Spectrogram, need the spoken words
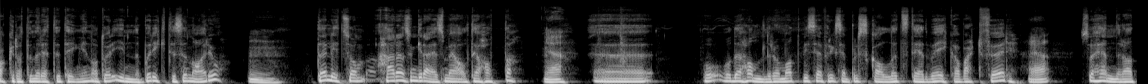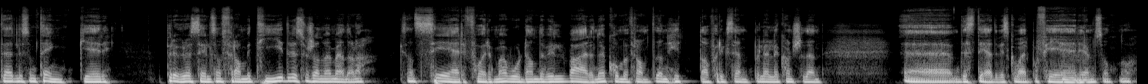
akkurat den rette tingen, at du er inne på riktig scenario? Det er litt som, Her er en sånn greie som jeg alltid har hatt. da. Ja. Eh, og, og det handler om at hvis jeg f.eks. skal et sted hvor jeg ikke har vært før, Ja. så hender det at jeg liksom tenker Prøver å se sånn fram i tid, hvis du skjønner hva jeg mener. da. Ikke sant? Ser for meg hvordan det vil være når jeg kommer fram til den hytta, for eksempel, eller kanskje den, eh, det stedet vi skal være på ferie. eller noe sånt noe.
